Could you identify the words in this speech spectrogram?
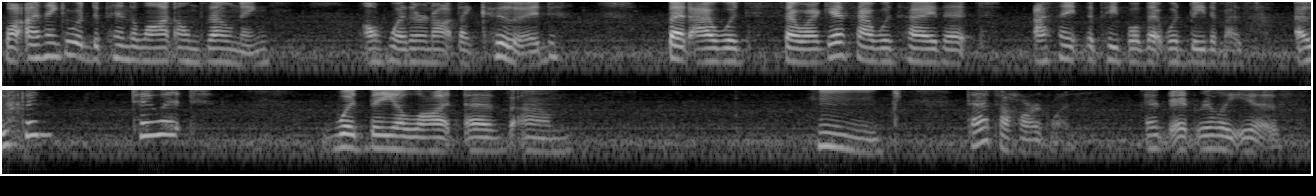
Well, I think it would depend a lot on zoning, on whether or not they could. But I would, so I guess I would say that I think the people that would be the most open to it would be a lot of, um, hmm, that's a hard one. It, it really is.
